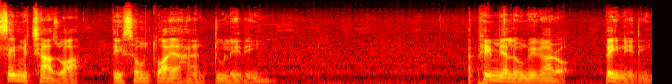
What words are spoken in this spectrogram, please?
စိတ်မချစွာတိတ်ဆုံးသွားရဟန်တူလေသည်အဖေမျက်လုံးတွေကတော့ပိတ်နေသည်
